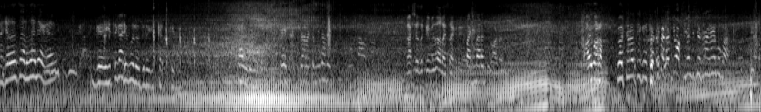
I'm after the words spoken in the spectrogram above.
तशा चालू झाल्या का? ग- इथं गाडी बोलवते लगेच काट. झाला कमी झालं. काशाचा कमी झालाय सागरे. पाणी मारत ऑक्सिजन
